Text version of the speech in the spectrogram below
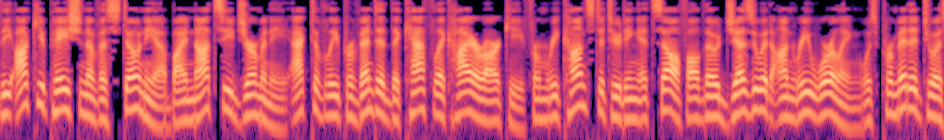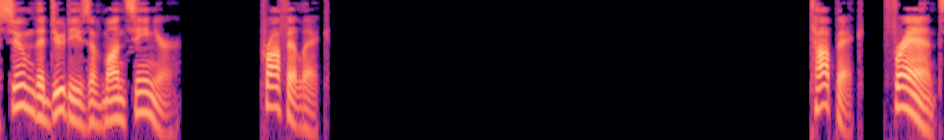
The occupation of Estonia by Nazi Germany actively prevented the Catholic hierarchy from reconstituting itself although Jesuit Henri Werling was permitted to assume the duties of Monsignor. Profitlich Topic. France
